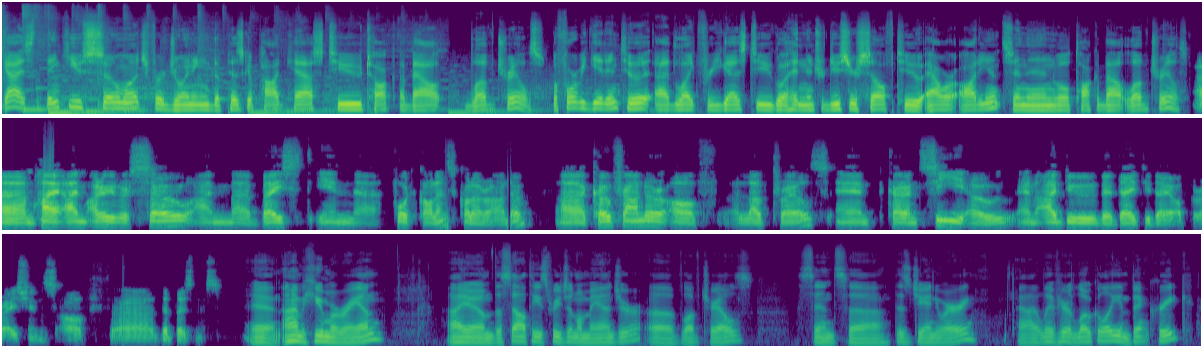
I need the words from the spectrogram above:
Guys, thank you so much for joining the Pisgah podcast to talk about Love Trails. Before we get into it, I'd like for you guys to go ahead and introduce yourself to our audience, and then we'll talk about Love Trails. Um, hi, I'm Ari Rousseau. I'm uh, based in uh, Fort Collins, Colorado. Uh, co-founder of Love Trails and current CEO, and I do the day-to-day operations of uh, the business. And I'm Hugh Moran. I am the Southeast Regional Manager of Love Trails since uh, this January. I live here locally in Bent Creek,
